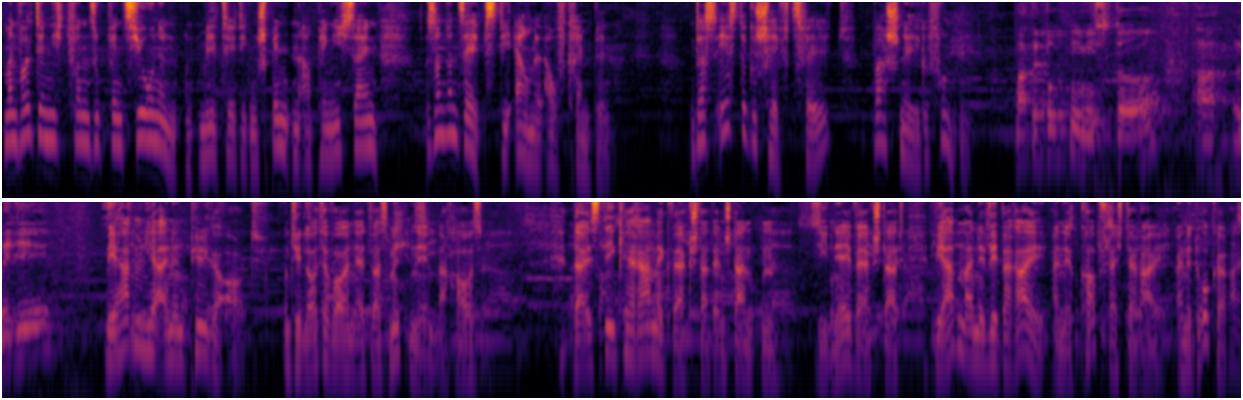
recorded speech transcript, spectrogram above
Man wollte nicht von Subventionen und mildtätigen Spenden abhängig sein, sondern selbst die Ärmel aufkrempeln. Das erste Geschäftsfeld war schnell gefunden. Wir haben hier einen Pilgerort und die Leute wollen etwas mitnehmen nach Hause. Da ist die Keramikwerkstatt entstanden, die Nähwerkstatt. Wir haben eine Weberei, eine Korbflechterei, eine Druckerei.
